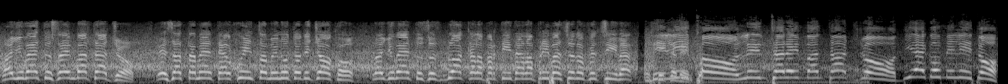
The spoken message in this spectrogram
la Juventus è in vantaggio, esattamente al quinto minuto di gioco, la Juventus sblocca la partita alla prima azione offensiva. Milito, l'Inter è in vantaggio, Diego Milito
